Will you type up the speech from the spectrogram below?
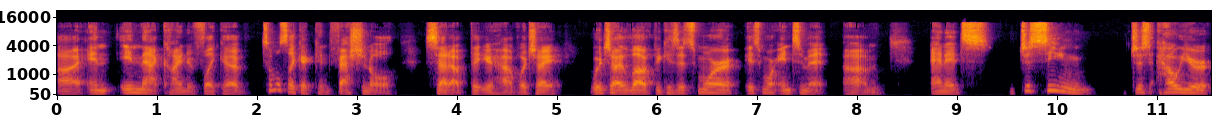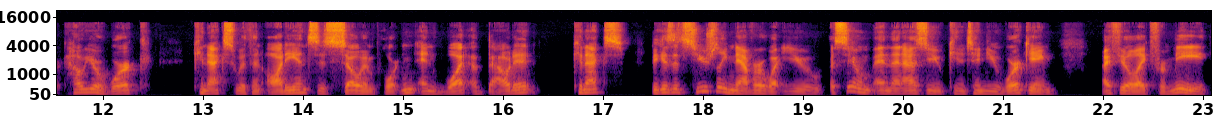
Uh, and in that kind of like a, it's almost like a confessional setup that you have, which I, which I love because it's more, it's more intimate. Um, and it's just seeing just how your, how your work connects with an audience is so important and what about it connects because it's usually never what you assume. And then as you continue working, I feel like for me,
